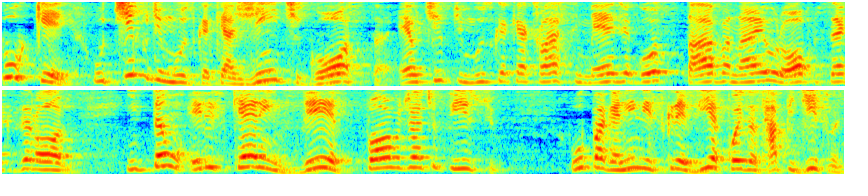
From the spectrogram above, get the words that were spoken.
Por quê? O tipo de música que a gente gosta é o tipo de música que a classe média gostava na Europa no século XIX. Então, eles querem ver fogos de artifício. O Paganini escrevia coisas rapidíssimas.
